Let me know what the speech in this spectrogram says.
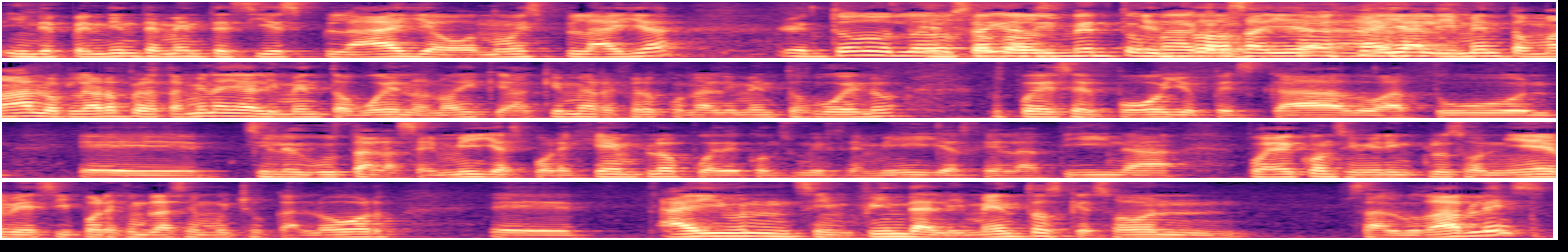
independientemente si es playa o no es playa, en todos lados en todos, hay alimento en malo. Todos hay, hay, alimento malo, claro, pero también hay alimento bueno, ¿no? ¿Y a qué me refiero con alimento bueno? Pues puede ser pollo, pescado, atún, eh, si les gustan las semillas, por ejemplo, puede consumir semillas, gelatina, puede consumir incluso nieve, si por ejemplo hace mucho calor. Eh, hay un sinfín de alimentos que son saludables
